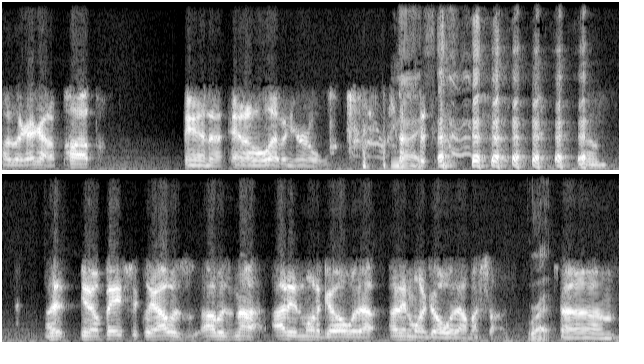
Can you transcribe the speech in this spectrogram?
I was like, I got a pup and a, and an eleven year old. Nice. um, I, you know, basically, I was I was not I didn't want to go without I didn't want to go without my son. Right. um,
